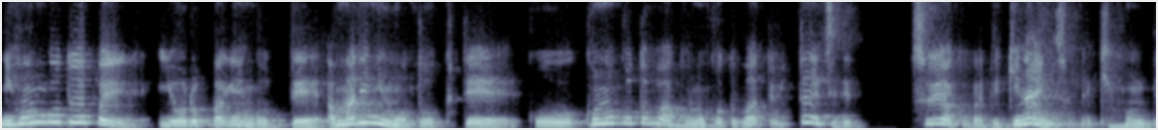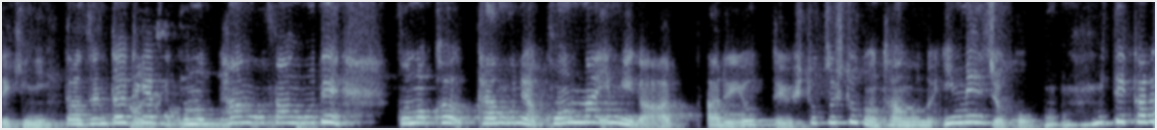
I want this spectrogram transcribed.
日本語とやっぱりヨーロッパ言語ってあまりにも遠くてこうこの言葉はこの言葉って1対1で通訳ができないんですよね、基本的に。だから全体的にこの単語単語で、この単語にはこんな意味があるよっていう一つ一つの単語のイメージをこう見てから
